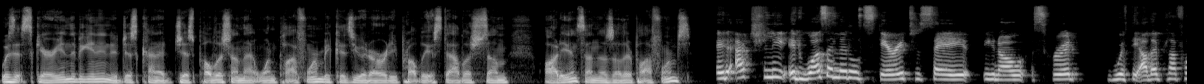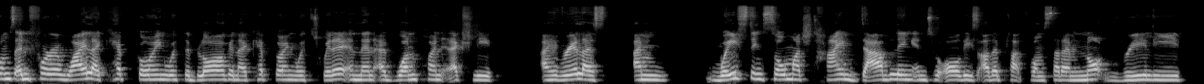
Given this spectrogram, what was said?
Was it scary in the beginning to just kind of just publish on that one platform because you had already probably established some audience on those other platforms? It actually it was a little scary to say, you know, screw it with the other platforms. And for a while, I kept going with the blog and I kept going with Twitter. And then at one point, actually, I realized I'm wasting so much time dabbling into all these other platforms that I'm not really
